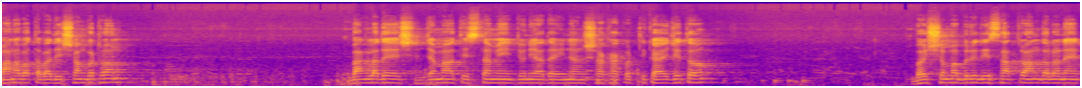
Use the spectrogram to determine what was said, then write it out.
মানবতাবাদী সংগঠন, বাংলাদেশ জামাত ইসলামী জুনিয়াদা ইউনিয়ন শাখা কর্তৃক আয়োজিত বৈষম্য বিরোধী ছাত্র আন্দোলনের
